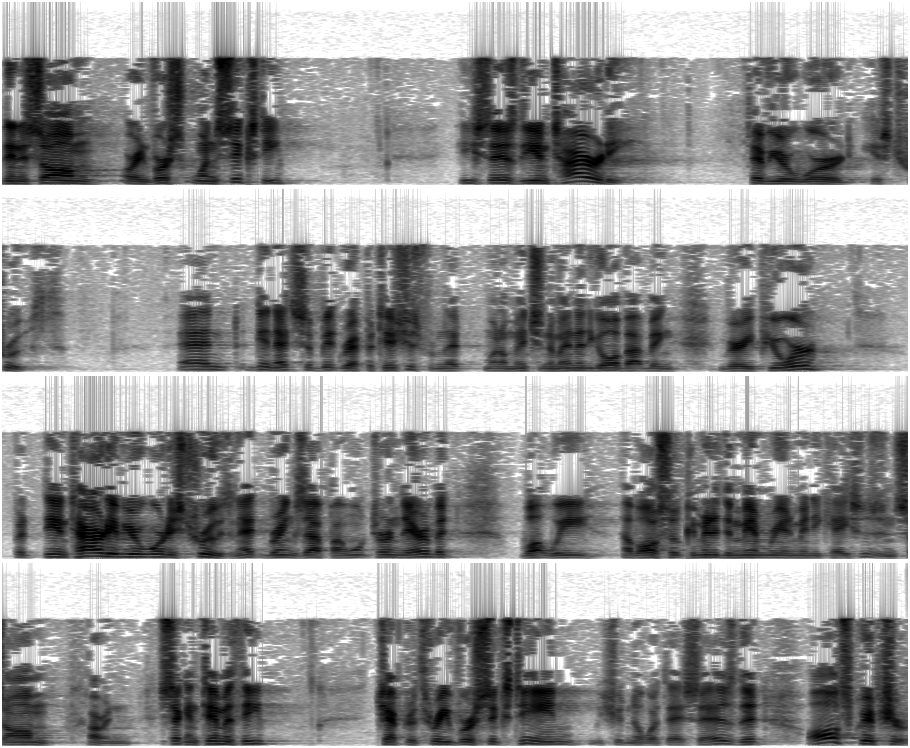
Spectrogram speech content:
Then in Psalm, or in verse 160, he says, the entirety of your word is truth. And again, that's a bit repetitious from that when I mentioned a minute ago about being very pure. But the entirety of your word is truth. And that brings up, I won't turn there, but what we have also committed to memory in many cases in Psalm, or in 2 Timothy, chapter 3 verse 16, we should know what that says, that all scripture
